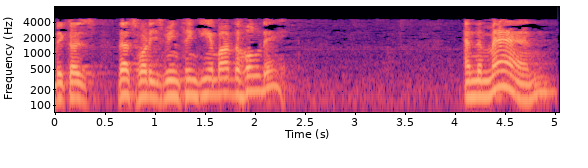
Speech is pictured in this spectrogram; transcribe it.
because that's what he's been thinking about the whole day. And the man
